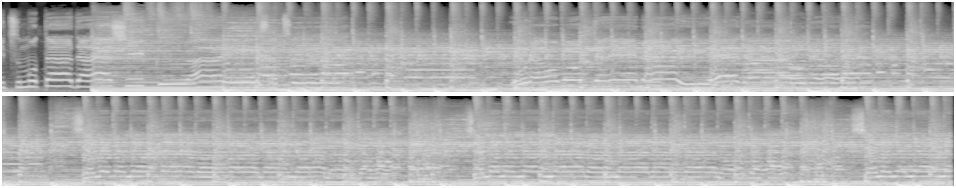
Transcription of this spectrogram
いつも正しく挨拶裏表ない笑顔で。シャラララララララララシャラララララララララシャラララララ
